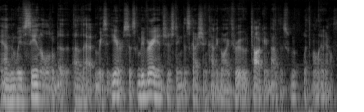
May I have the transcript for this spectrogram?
And we've seen a little bit of that in recent years. So it's going to be a very interesting discussion, kind of going through talking about this with millennials.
